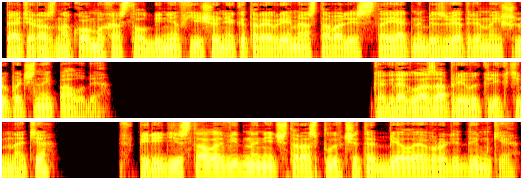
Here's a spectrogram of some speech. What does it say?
Пятеро знакомых, остолбенев, еще некоторое время оставались стоять на безветренной шлюпочной палубе. Когда глаза привыкли к темноте, впереди стало видно нечто расплывчато белое вроде дымки.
